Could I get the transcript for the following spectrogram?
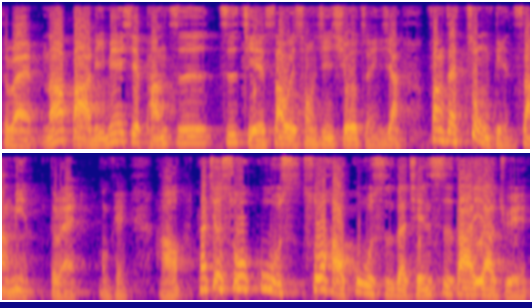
对不对？然后把里面一些旁枝枝节稍微重新修整一下，放在重点上面，对不对？OK，好，那就说故事，说好故事的前四大要诀：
